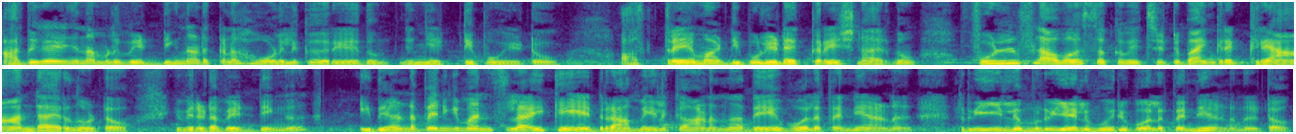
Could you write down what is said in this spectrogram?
അത് കഴിഞ്ഞ് നമ്മൾ വെഡ്ഡിങ് നടക്കുന്ന ഹാളിൽ കയറിയതും ഞാൻ ഞെട്ടിപ്പോയിട്ടോ. അത്രയും അടിപൊളി ഡെക്കറേഷൻ ആയിരുന്നു. ഫുൾ ഫ്ലവേഴ്സൊക്കെ വെച്ചിട്ട് ഭയങ്കര ഗ്രാൻഡ് ആയിരുന്നു കേട്ടോ ഇവരുടെ വെഡ്ഡിങ് ഇത് കണ്ടപ്പോൾ എനിക്ക് മനസ്സിലായി കെ ഡ്രാമയിൽ കാണുന്ന അതേപോലെ തന്നെയാണ്. റീലും റിയലും ഒരുപോലെ തന്നെയാണെന്ന് കേട്ടോ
